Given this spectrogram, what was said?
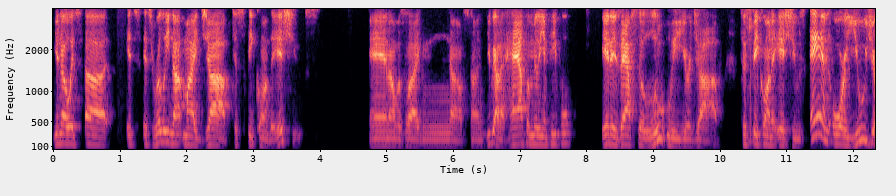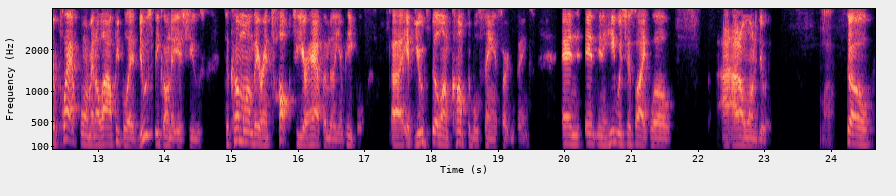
you know, it's uh it's it's really not my job to speak on the issues. And I was like, no, son, you got a half a million people. It is absolutely your job to speak on the issues and or use your platform and allow people that do speak on the issues to come on there and talk to your half a million people uh, if you feel uncomfortable saying certain things. And, and, and he was just like, well, I, I don't want to do it. Wow. So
